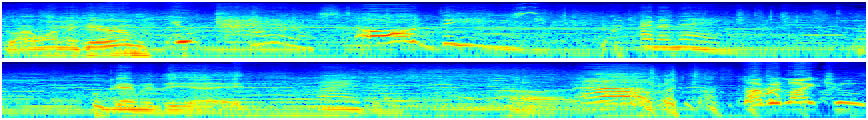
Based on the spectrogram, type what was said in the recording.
Do I want to hear them? You passed all D's and an A. Who gave me the A? I did. Uh, Oh. I would like to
